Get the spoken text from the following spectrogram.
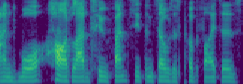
and more hard lads who fancied themselves as pub fighters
